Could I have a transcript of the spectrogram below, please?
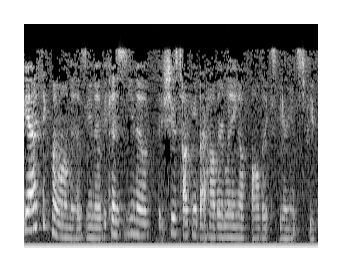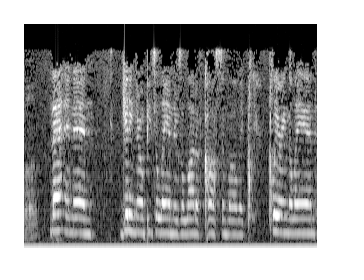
Yeah, I think my mom is, you know, because you know she was talking about how they're laying off all the experienced people. That and then getting their own piece of land, there's a lot of costs involved, like clear, clearing the land,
